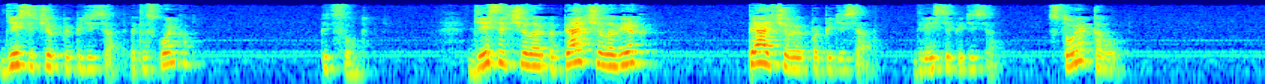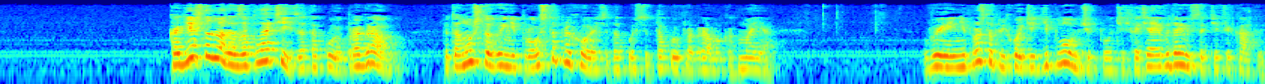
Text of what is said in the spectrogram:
10 человек по 50. Это сколько? 500. 10 человек, 5 человек, 5 человек по 50. 250. Стоит того? Конечно, надо заплатить за такую программу, потому что вы не просто приходите, допустим, в такую программу, как моя. Вы не просто приходите дипломчик получить, хотя я выдаю сертификаты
